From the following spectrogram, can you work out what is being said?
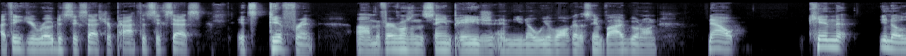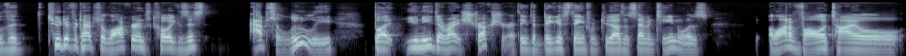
I think your road to success, your path to success, it's different. Um, if everyone's on the same page and you know we've all got the same vibe going on. Now, can you know the two different types of locker rooms coexist? Absolutely, but you need the right structure. I think the biggest thing from 2017 was a lot of volatile,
